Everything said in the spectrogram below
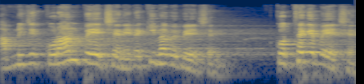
আপনি যে কোরআন পেয়েছেন, এটা কীভাবে পেয়েছেন? কোত্থেকে পেয়েছেন?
